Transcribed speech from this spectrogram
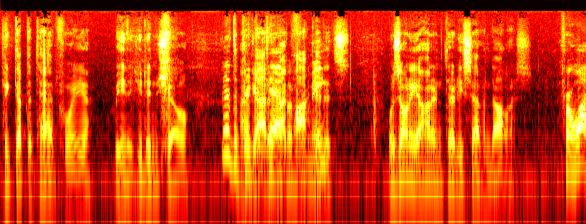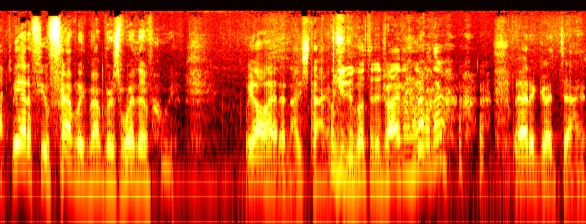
picked up the tab for you, being that you didn't show. You have to pick pick got the it in my pocket. It's was only $137. For what? We had a few family members with him. We, we all had a nice time. What'd you do? Go to the driving window there? we had a good time.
